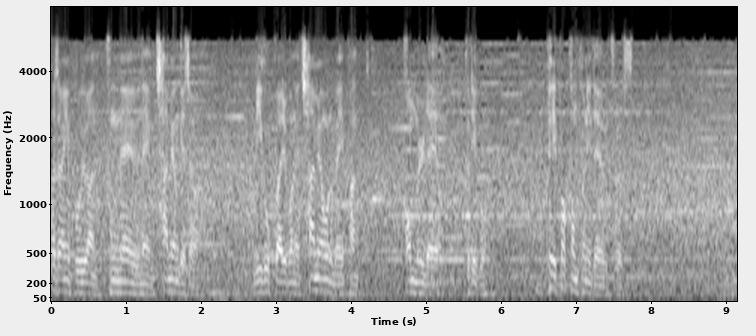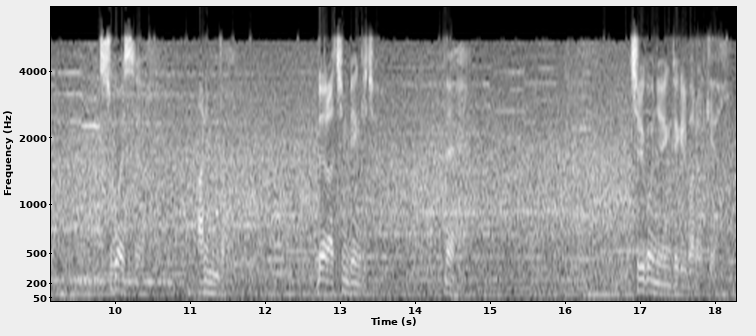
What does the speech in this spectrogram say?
사장이 보유한 국내 은행 차명 계좌와 미국과 일본의 차명으로 매입한 건물 내역 그리고 페이퍼 컴퍼니 내역이 들어있습니다. 수고했어요. 아닙니다. 내일 아침 비행기죠. 네, 즐거운 여행 되길 바랄게요.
